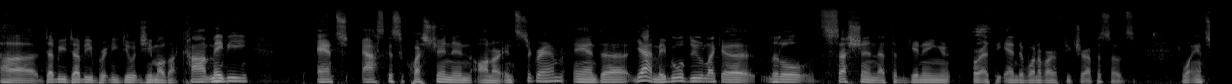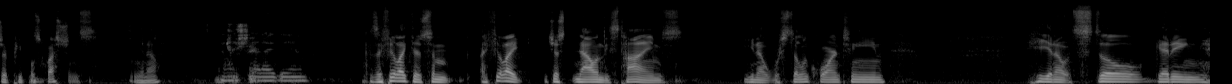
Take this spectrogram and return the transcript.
Uh, www.britneydo at gmail.com. Maybe answer, ask us a question in on our Instagram, and uh, yeah, maybe we'll do like a little session at the beginning or at the end of one of our future episodes. We'll answer people's questions. You know, I like Interesting. that idea. because I feel like there's some. I feel like just now in these times, you know, we're still in quarantine. You know, it's still getting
